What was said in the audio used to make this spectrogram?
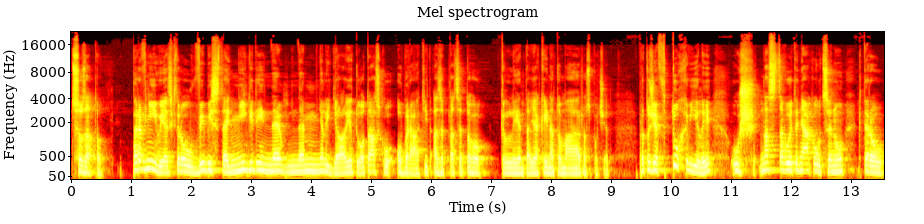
Co za to? První věc, kterou vy byste nikdy ne, neměli dělat, je tu otázku obrátit a zeptat se toho klienta, jaký na to má rozpočet. Protože v tu chvíli už nastavujete nějakou cenu, kterou,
